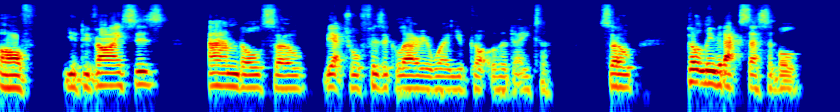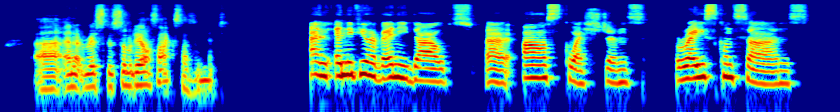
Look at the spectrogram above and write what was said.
of your devices and also the actual physical area where you've got other data. So don't leave it accessible uh, and at risk of somebody else accessing it. And and if you have any doubts, uh, ask questions, raise concerns,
